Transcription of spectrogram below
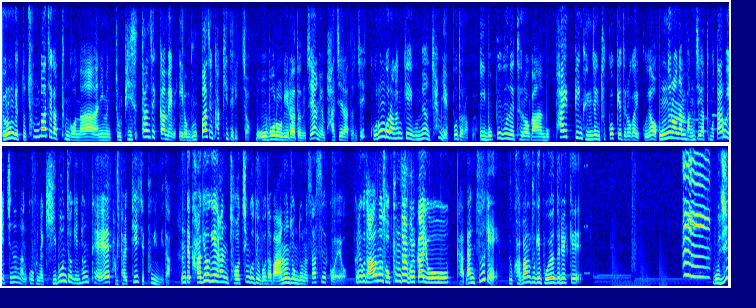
이런 게 또 청바지 같은 거나 아니면 좀 비슷한 색감의 이런 물 빠진 카키들 있죠. 뭐 오버롤이라든지 아니면 바지라든지 그런 거랑 함께 입으면 참 예쁘더라고요. 이 목 부분에 들어간 목 파이핑 굉장히 두껍게 들어가 있고요. 목 늘어남 방지 같은 거 따로 있지는 않고 그냥 기본적인 형태의 반팔 티 제품입니다. 근데 가격이 한 저 친구들보다 만 원 정도 는 쌌을 거예요. 그리고 다음은 소품들 볼까요? 가방 두 개. 이 가방 두 개 보여드릴게. 뭐지?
